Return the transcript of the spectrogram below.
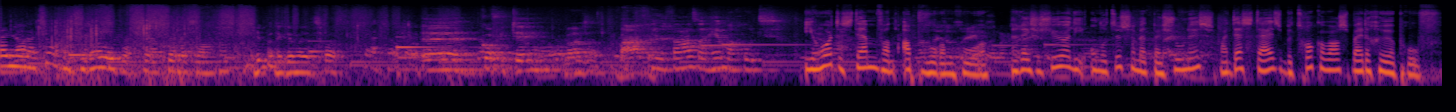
Zijn nu naartoe gedreven, zou ik willen zeggen. Hier ben ik met het schat. Eh, koffie, thee, water. Het water helemaal goed. Je hoort de stem van Ab Wormgoor, een regisseur die ondertussen met pensioen is, maar destijds betrokken was bij de geurproef.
